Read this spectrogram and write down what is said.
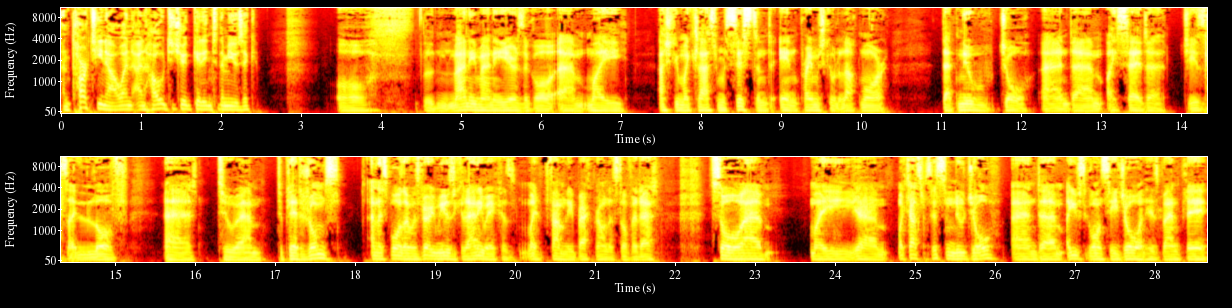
and thirty now, and, and how did you get into the music? Oh, many many years ago, um, my actually my classroom assistant in primary school in Loughmore that knew Joe, and um, I said, uh, "Jesus, I love uh, to um, to play the drums." And I suppose I was very musical anyway because my family background and stuff like that. So um, my um, my classroom assistant knew Joe, and um, I used to go and see Joe and his band play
